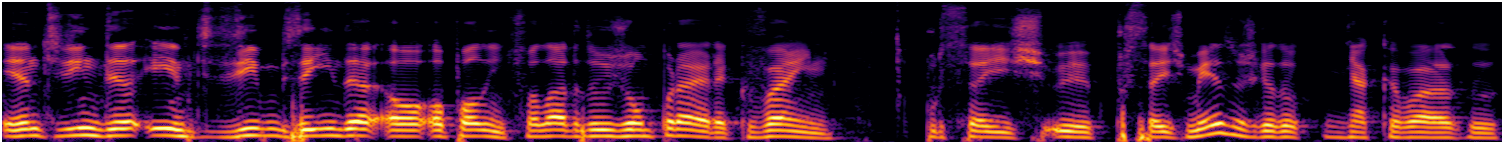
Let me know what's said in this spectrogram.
antes de, antes de irmos ainda ao, ao Paulinho, falar do João Pereira que vem por seis, eh, por seis meses, um jogador que tinha acabado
